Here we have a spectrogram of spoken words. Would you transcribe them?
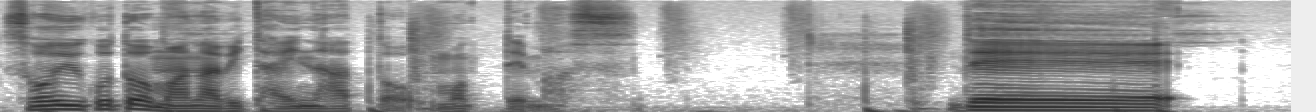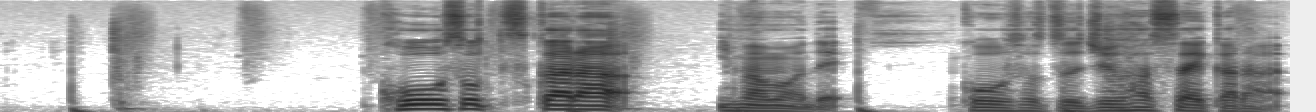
そういうことを学びたいなと思ってます。で、高卒から今まで、高卒18歳から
